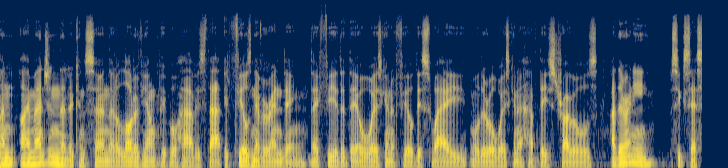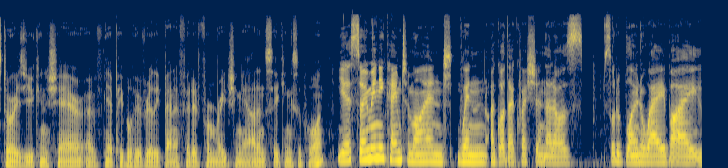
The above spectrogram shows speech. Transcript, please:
And I imagine that a concern that a lot of young people have is that it feels never ending. They fear that they're always going to feel this way or they're always going to have these struggles. Are there any success stories you can share of yeah, people who've really benefited from reaching out and seeking support? Yeah, so many came to mind when I got that question that I was sort of blown away by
